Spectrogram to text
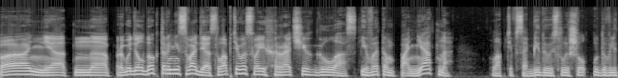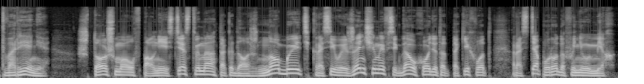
«Понятно», — прогудел доктор, не сводя с Лаптева своих рачьих глаз. И в этом «понятно» Лаптев с обидой услышал удовлетворение. Что ж, мол, вполне естественно, так и должно быть. Красивые женщины всегда уходят от таких вот растяп уродов и неумех.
